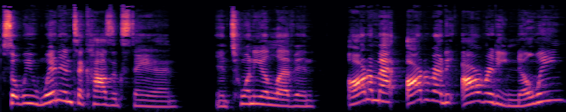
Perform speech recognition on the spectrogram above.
So we went into Kazakhstan in 2011, automat- already, already knowing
